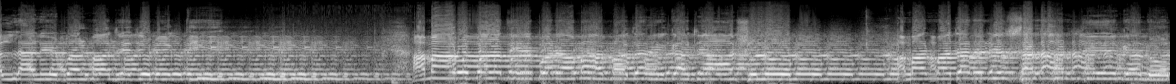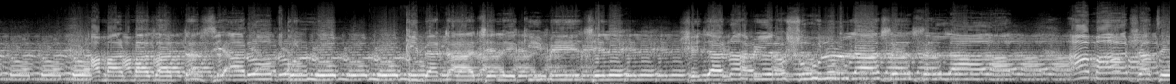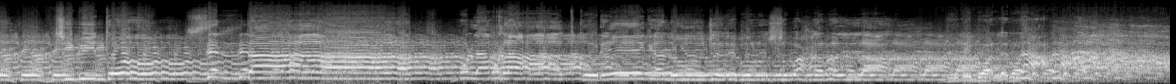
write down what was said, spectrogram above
আল্লাহ নেবার মাঝে যে ব্যক্তি আমার উপাধির পরে আমার মাজারের কাছে আসলো। আমার মাজারে যে সালাম দিয়ে গেল। আমার মাজারটা জিয়ারত করল। কি বেটা ছেলে, কি মেয়ে ছেলে, সে যেন আমি রসুল্লাহ আমার সাথে জীবিত জিন্দা মুলাকাত করে গেল জোরে বলো সুবহানাল্লাহ জোরে বলেন না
